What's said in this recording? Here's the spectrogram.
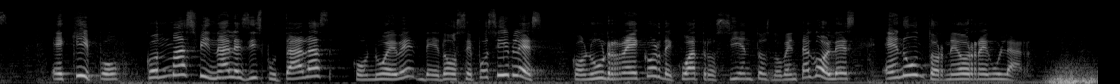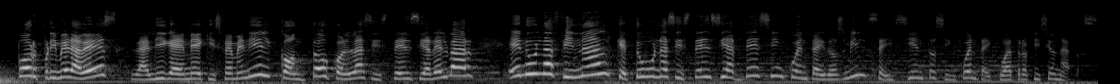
Equipo con más finales disputadas con 9 de 12 posibles, con un récord de 490 goles en un torneo regular. Por primera vez, la Liga MX femenil contó con la asistencia del VAR en una final que tuvo una asistencia de 52.654 aficionados.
